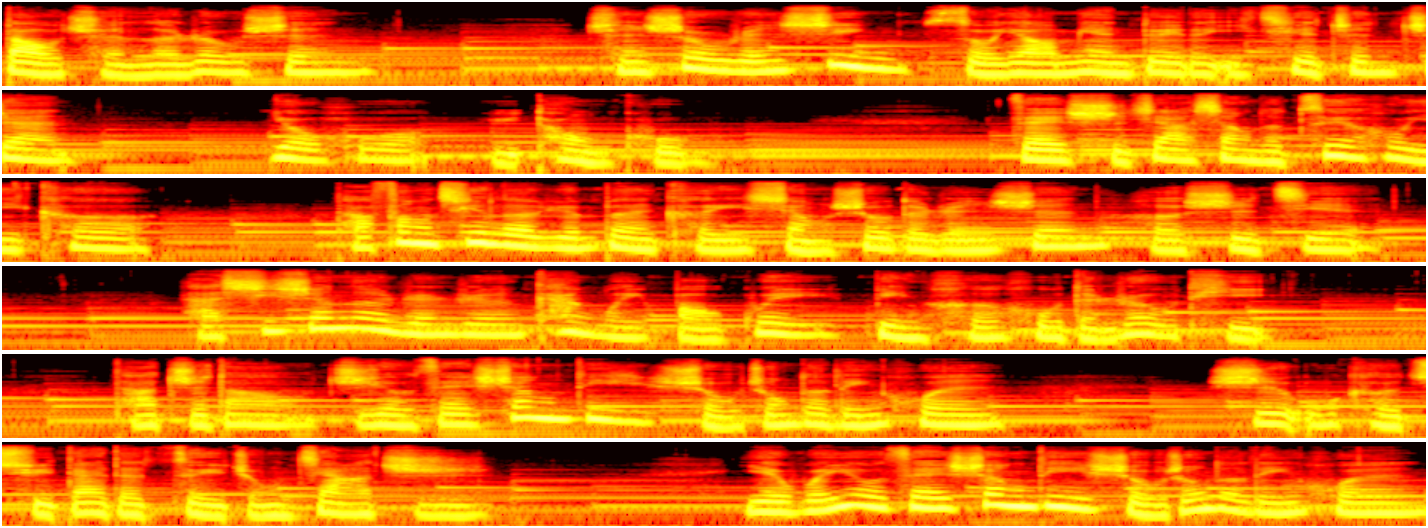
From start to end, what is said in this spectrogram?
道成了肉身，承受人性所要面对的一切征战、诱惑与痛苦。在十架上的最后一刻，他放弃了原本可以享受的人生和世界，他牺牲了人人看为宝贵并呵护的肉体。他知道，只有在上帝手中的灵魂是无可取代的最终价值。也唯有在上帝手中的灵魂，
